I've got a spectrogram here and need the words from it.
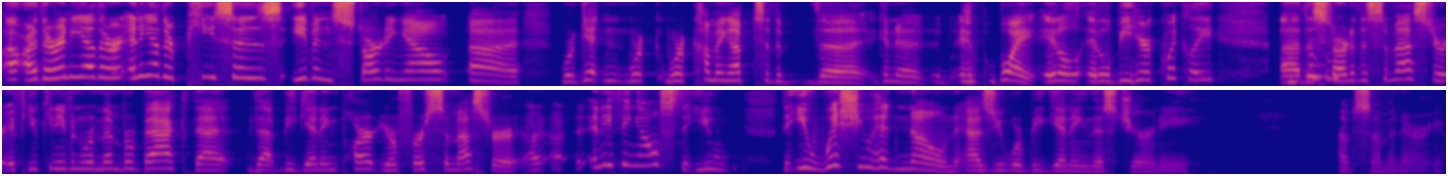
Are there any other any other pieces? Even starting out, uh, we're getting we're we're coming up to the the gonna boy it'll it'll be here quickly, uh, the start of the semester. If you can even remember back that that beginning part, your first semester. Uh, uh, anything else that you that you wish you had known as you were beginning this journey of seminary?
